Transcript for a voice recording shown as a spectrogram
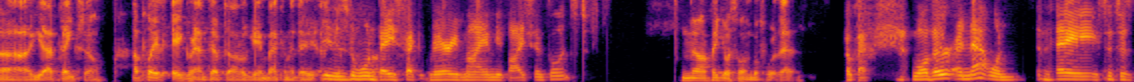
Uh, yeah, I think so. I played a Grand Theft Auto game back in the day. I It is the one based like very Miami Vice influenced. No, I think it was the one before that. Okay. Well, there in that one, they since it was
